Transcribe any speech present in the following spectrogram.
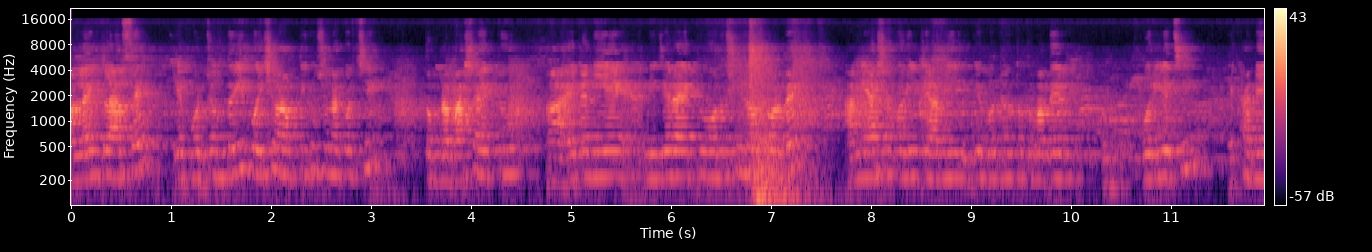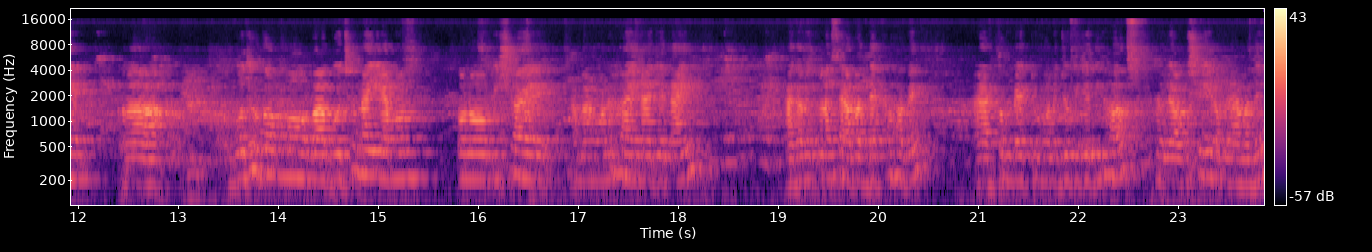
অনলাইন ক্লাসে এ পর্যন্তই পরিসমাপ্তি ঘোষণা করছি। তোমরা বাসায় একটু এটা নিয়ে নিজেরা একটু অনুশীলন করবে। আমি আশা করি যে আমি যে পর্যন্ত তোমাদের পড়িয়েছি এখানে বোধগম্য বা বোঝো নাই এমন কোনো বিষয় আমার মনে হয় না যে নাই। আগামী ক্লাসে আবার দেখা হবে। আর তোমরা একটু মনোযোগী যদি হও, তাহলে অবশ্যই আমরা আমাদের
